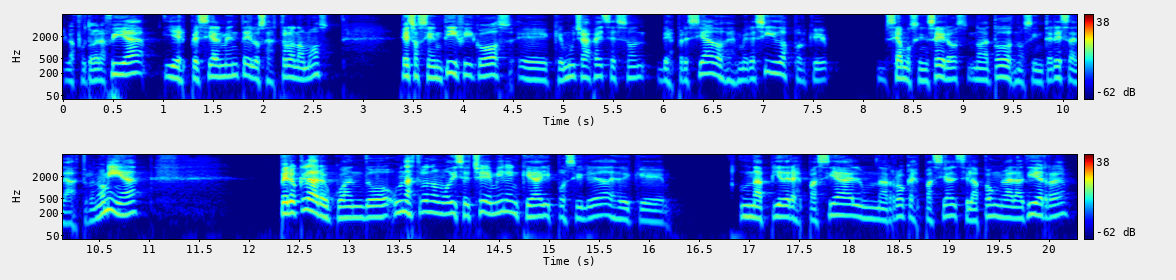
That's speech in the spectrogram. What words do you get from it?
la fotografía y especialmente los astrónomos, esos científicos eh, que muchas veces son despreciados, desmerecidos, porque, seamos sinceros, no a todos nos interesa la astronomía, pero claro, cuando un astrónomo dice, che, miren que hay posibilidades de que una piedra espacial, una roca espacial se la ponga a la Tierra,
